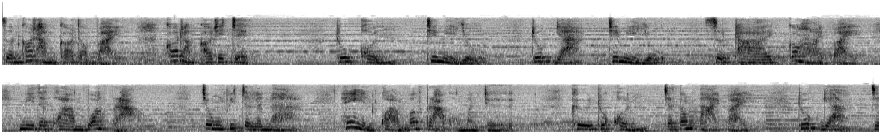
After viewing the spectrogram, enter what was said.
ส่วนข้อธรรมข้อต่อไป ข้อธรรมข้อที่เจ็ดทุกคนที่มีอยู่ ทุกอย่างที่มีอยู่ สุดท้ายก็หายไป มีแต่ความว่างเปล่า จงพิจารณา ให้เห็นความว่างเปล่าของมันเถิด คือทุกคนจะต้องตายไป ทุกอย่างจะ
